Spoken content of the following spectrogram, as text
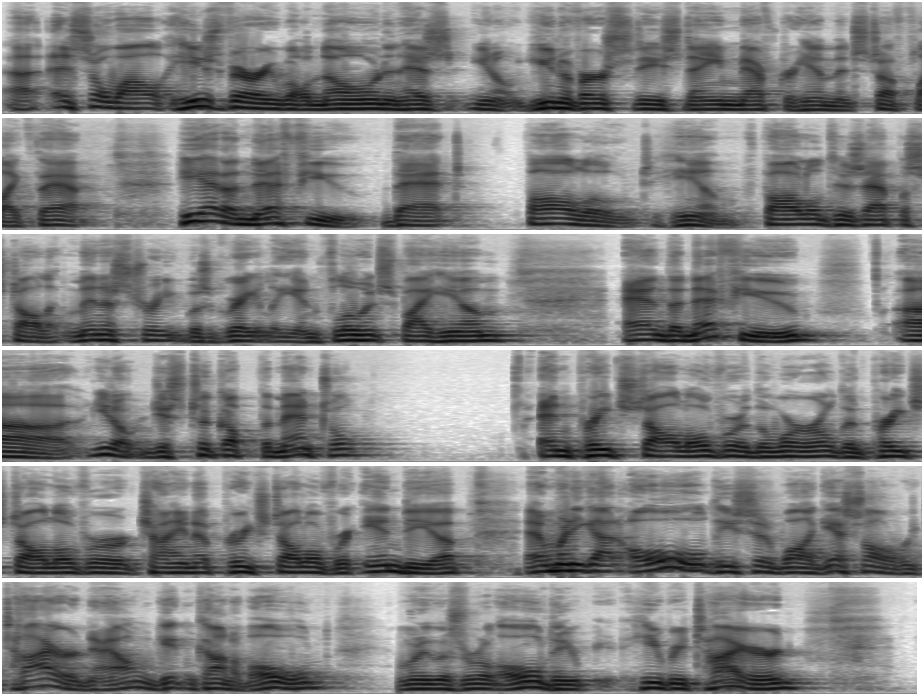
Uh, and so while he's very well known and has, you know, universities named after him and stuff like that, he had a nephew that followed him, followed his apostolic ministry, was greatly influenced by him. And the nephew, uh, you know, just took up the mantle and preached all over the world and preached all over China, preached all over India. And when he got old, he said, Well, I guess I'll retire now. I'm getting kind of old. And when he was real old, he, he retired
